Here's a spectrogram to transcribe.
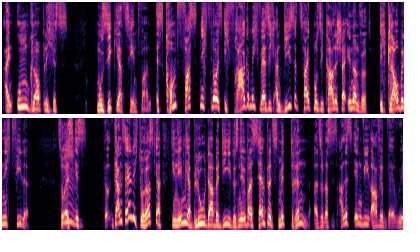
ein unglaubliches Musikjahrzehnt waren. Es kommt fast nichts Neues. Ich frage mich, wer sich an diese Zeit musikalisch erinnern wird. Ich glaube nicht viele. So, es Hm. ist, ganz ehrlich, du hörst ja, die nehmen ja Blue Dabedi, da sind ja überall Samples mit drin. Also das ist alles irgendwie, ah, wir, wir,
